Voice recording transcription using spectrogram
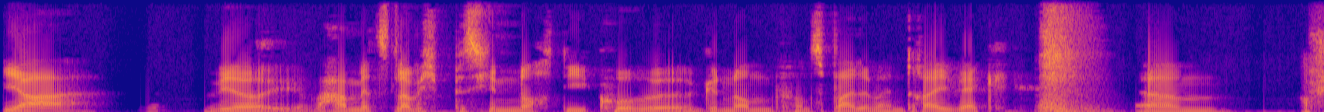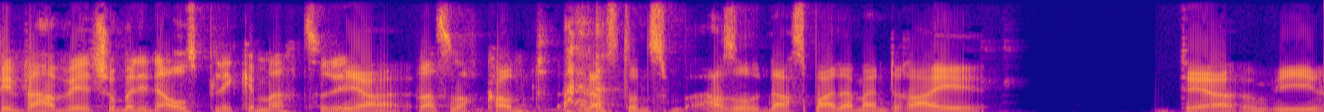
ja, wir haben jetzt, glaube ich, ein bisschen noch die Kurve genommen von Spider-Man 3 weg. Ähm, Auf jeden Fall haben wir jetzt schon mal den Ausblick gemacht zu dem, Ja. was noch kommt. lasst uns, also nach Spider-Man 3, der irgendwie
